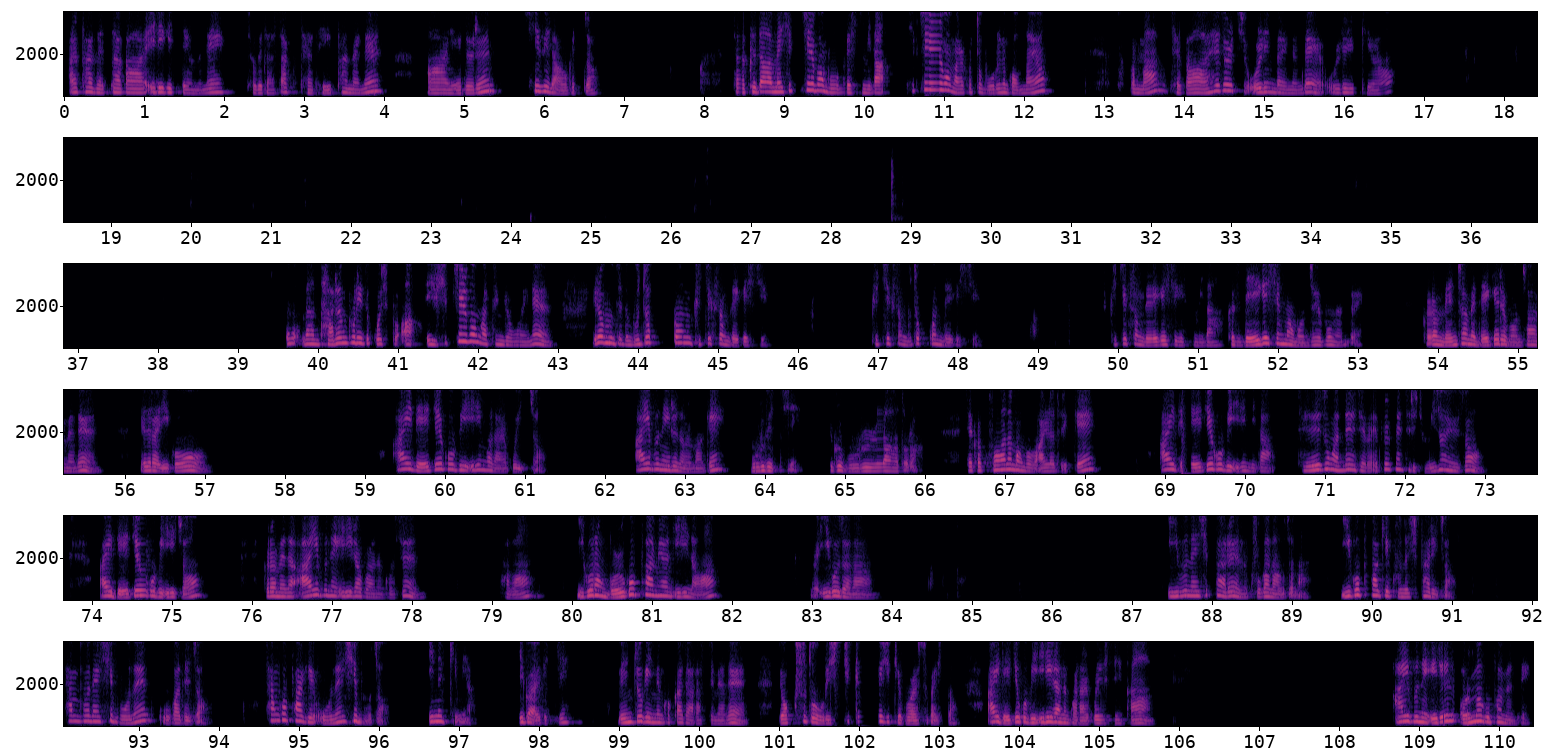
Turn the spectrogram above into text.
알파, 베타가 1이기 때문에 저기다 싹 다 대입하면은 아, 얘들은 10이 나오겠죠. 자, 그 다음에 17번 보겠습니다. 17번 말고 또 모르는 거 없나요? 잠깐만, 제가 해설지 올린다 했는데 올릴게요. 어, 난 다른 풀이 듣고 싶어. 아, 이 17번 같은 경우에는 이런 문제는 무조건 규칙성 4개씩. 규칙성 무조건 4개씩. 규칙성 4개씩 있습니다. 그래서 4개씩만 먼저 해보면 돼. 그럼 맨 처음에 4개를 먼저 하면은 얘들아 이거 i 4제곱이 1인 건 알고 있죠? i분의 1은 얼마게? 모르겠지. 이걸 몰라 하더라. 제가 구하는 방법 알려드릴게. I 4제곱이 1입니다. 죄송한데 제가 애플 펜슬이 좀 이상해서 i 4제곱이 1이죠. 그러면은 i분의 1이라고 하는 것은 봐봐. 이거랑 뭘 곱하면 1이 나와? 그러니까 이거잖아. 2분의 18은 9가 나오잖아. 2 곱하기 9는 18이죠. 3분의 15는 5가 되죠. 3 곱하기 5는 15죠. 이 느낌이야. 이거 알겠지? 왼쪽에 있는 것까지 알았으면은 역수도 우리 쉽게 쉽게 구할 수가 있어. i 4제곱이 1이라는 걸 알고 있으니까 i분의 1은 얼마 곱하면 돼?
